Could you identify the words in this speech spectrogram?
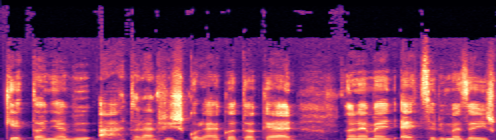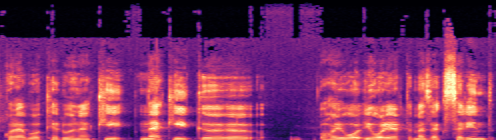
két tannyelvű általános iskolákat akár, hanem egy egyszerű mezei iskolából kerülnek ki, nekik ha jól, jól értem, ezek szerint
